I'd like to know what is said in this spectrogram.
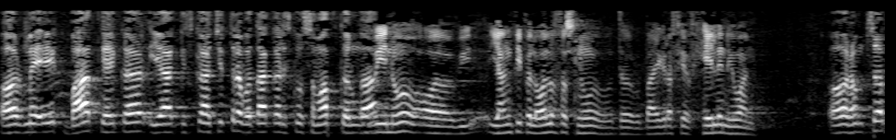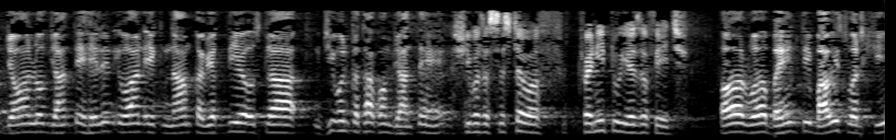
और मैं एक बात कहकर या किसका चित्र बताकर इसको समाप्त करूँगा। We know young people all of us know the biography of Hel Helen Yun और हम सब जवान लोग जानते हैं हेलेन इवान एक नाम का व्यक्ति है उसका जीवन कथा को हम जानते हैं She was a sister of 22 years of age. और वह बहन थी बाईस वर्ष की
